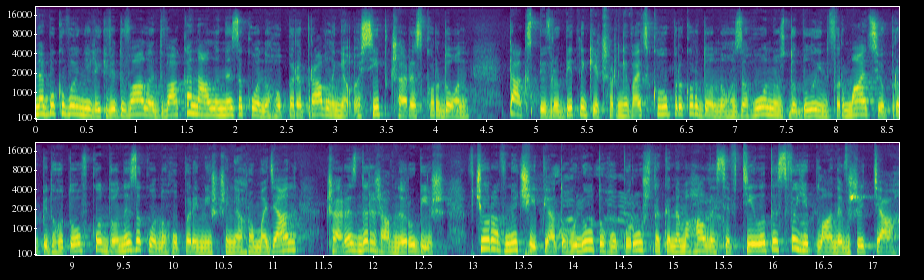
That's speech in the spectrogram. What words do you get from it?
На Буковині ліквідували два канали незаконного переправлення осіб через кордон. Так, співробітники Чернівецького прикордонного загону здобули інформацію про підготовку до незаконного переміщення громадян через державний рубіж. Вчора вночі, 5 лютого, порушники намагалися втілити свої плани в життя.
